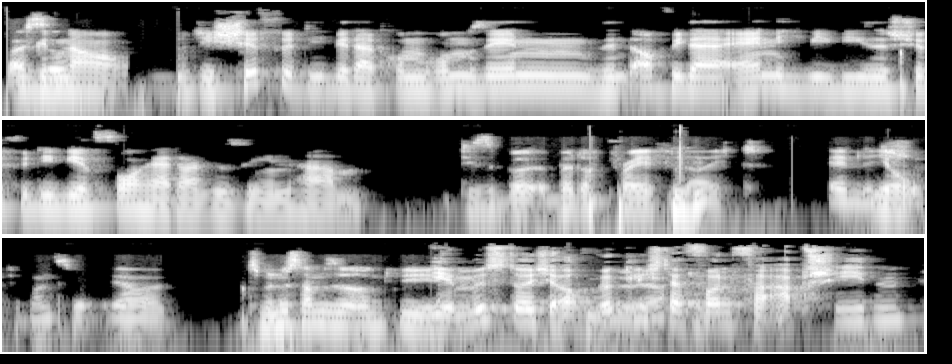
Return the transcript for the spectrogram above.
Weißt genau. Und die Schiffe, die wir da drumherum sehen, sind auch wieder ähnlich wie diese Schiffe, die wir vorher da gesehen haben. diese Bir- Bird of Prey vielleicht ähnlich. Jo. Meinst du? Ja. Zumindest haben sie irgendwie. Ihr müsst euch auch wirklich Ja. davon verabschieden,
